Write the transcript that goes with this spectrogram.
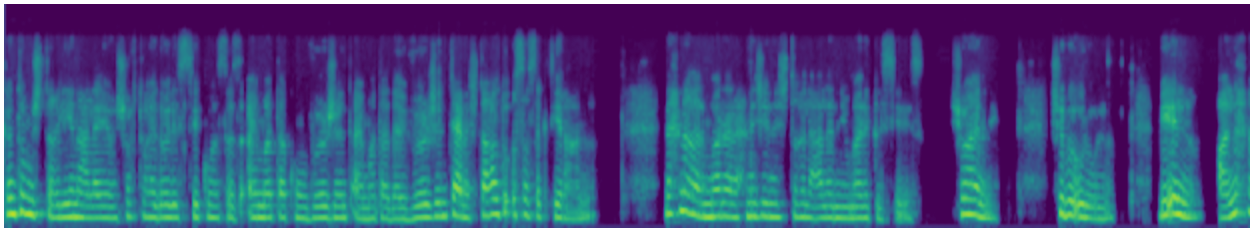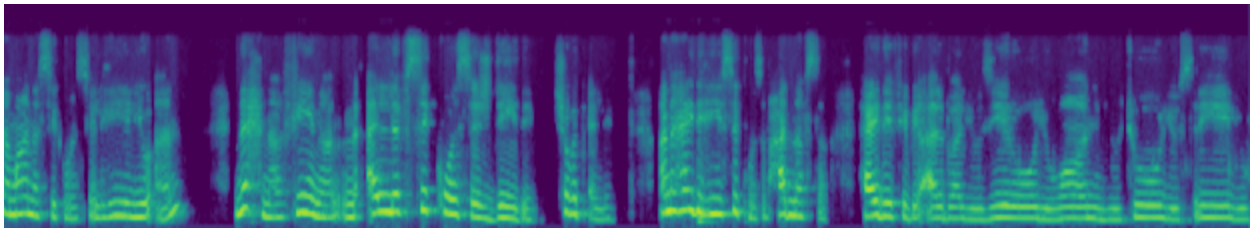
كنتوا مشتغلين عليهم. شفتوا هدول ال sequences أي متى convergent أي متى divergent يعني اشتغلتوا قصص كتير عنها نحن هالمرة رح نجي نشتغل على ال numerical series شو هني؟ شو بيقولوا لنا؟ بيقولنا قال نحن معنا ال sequence اللي هي ال u n نحن فينا نألف sequence جديدة. شو بتقلي؟ أنا هيدي هي sequence بحد نفسها. هيدي في بقلبها اليو 0 اليو 1 اليو 2 اليو 3 اليو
